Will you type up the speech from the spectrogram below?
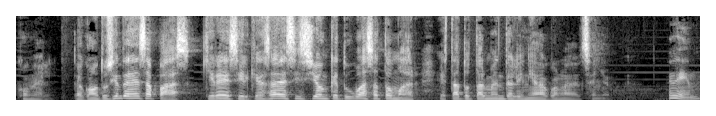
con Él. Entonces, cuando tú sientes esa paz, quiere decir que esa decisión que tú vas a tomar está totalmente alineada con la del Señor. Muy bien.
